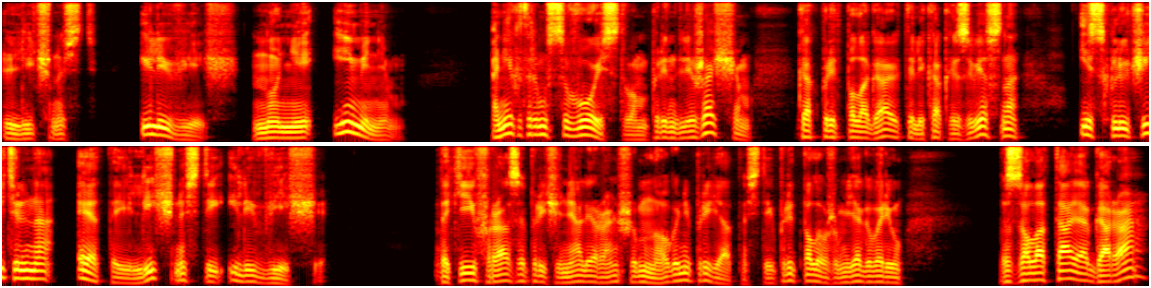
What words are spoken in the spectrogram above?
личность или вещь, но не именем, а некоторым свойством, принадлежащим, как предполагают или как известно, исключительно этой личности или вещи. Такие фразы причиняли раньше много неприятностей. Предположим, я говорю «Золотая гора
